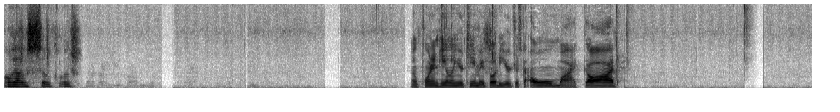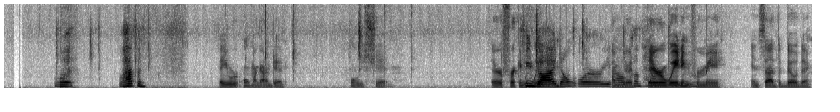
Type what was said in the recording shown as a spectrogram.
Oh, that was so close. No point in healing your teammate, buddy. You're just gonna. Oh my god. What? What happened? They were. Oh my god, I'm dead. Holy shit. They're freaking If you waiting. die, don't worry. I'm I'll good. come They were help waiting you. for me inside the building.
